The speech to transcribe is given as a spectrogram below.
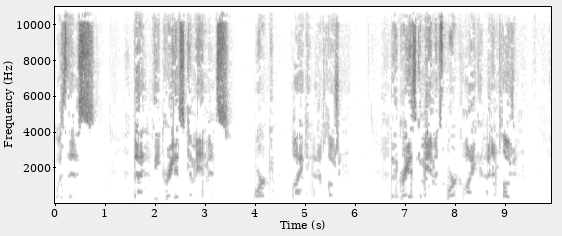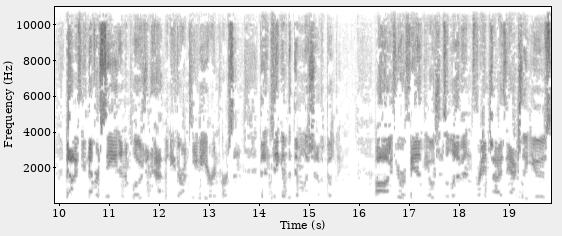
was this that the greatest commandments work like an implosion. The greatest commandments work like an implosion. Now, if you've never seen an implosion happen either on TV or in person, then think of the demolition of a building. Uh, if you're a fan of the Ocean's Eleven franchise, they actually use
